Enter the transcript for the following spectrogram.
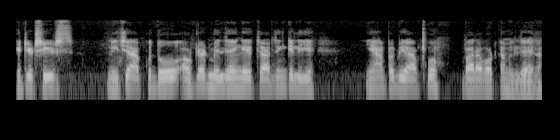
हीटेड सीट्स नीचे आपको दो आउटलेट मिल जाएँगे चार्जिंग के लिए। यहाँ पर भी आपको 12 वोट का मिल जाएगा।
